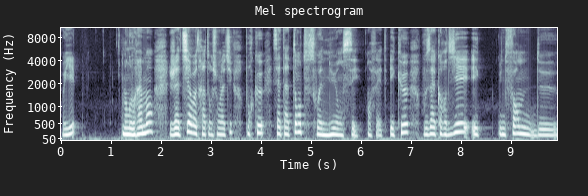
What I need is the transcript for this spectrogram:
Voyez? Donc vraiment, j'attire votre attention là-dessus pour que cette attente soit nuancée en fait et que vous accordiez une forme de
